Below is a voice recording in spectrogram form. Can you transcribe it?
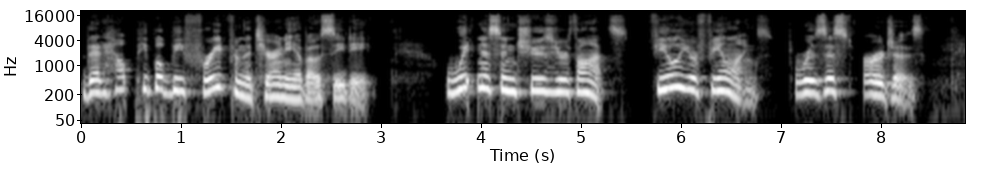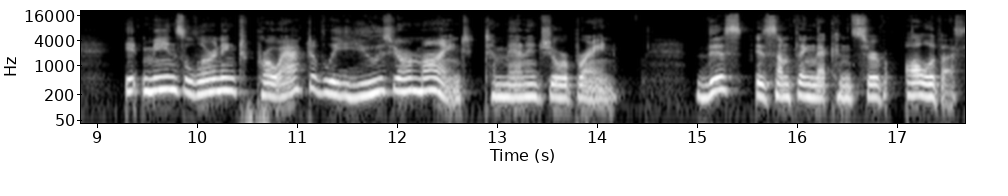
that help people be freed from the tyranny of OCD. Witness and choose your thoughts. Feel your feelings. Resist urges. It means learning to proactively use your mind to manage your brain. This is something that can serve all of us,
